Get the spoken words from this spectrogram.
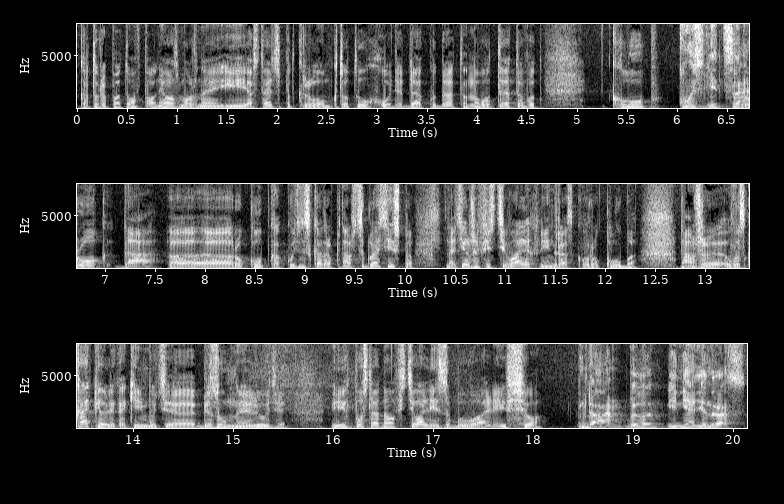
которые потом, вполне возможно, и остаются под крылом. Кто-то уходит, да, куда-то. Но вот это вот клуб, Кузница. Рок, да, э, э, рок-клуб как кузница кадров. Потому что согласись, что на тех же фестивалях Ленинградского рок-клуба там же выскакивали какие-нибудь э, безумные люди. И их после одного фестиваля и забывали, и все. Да, было. И не один раз.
